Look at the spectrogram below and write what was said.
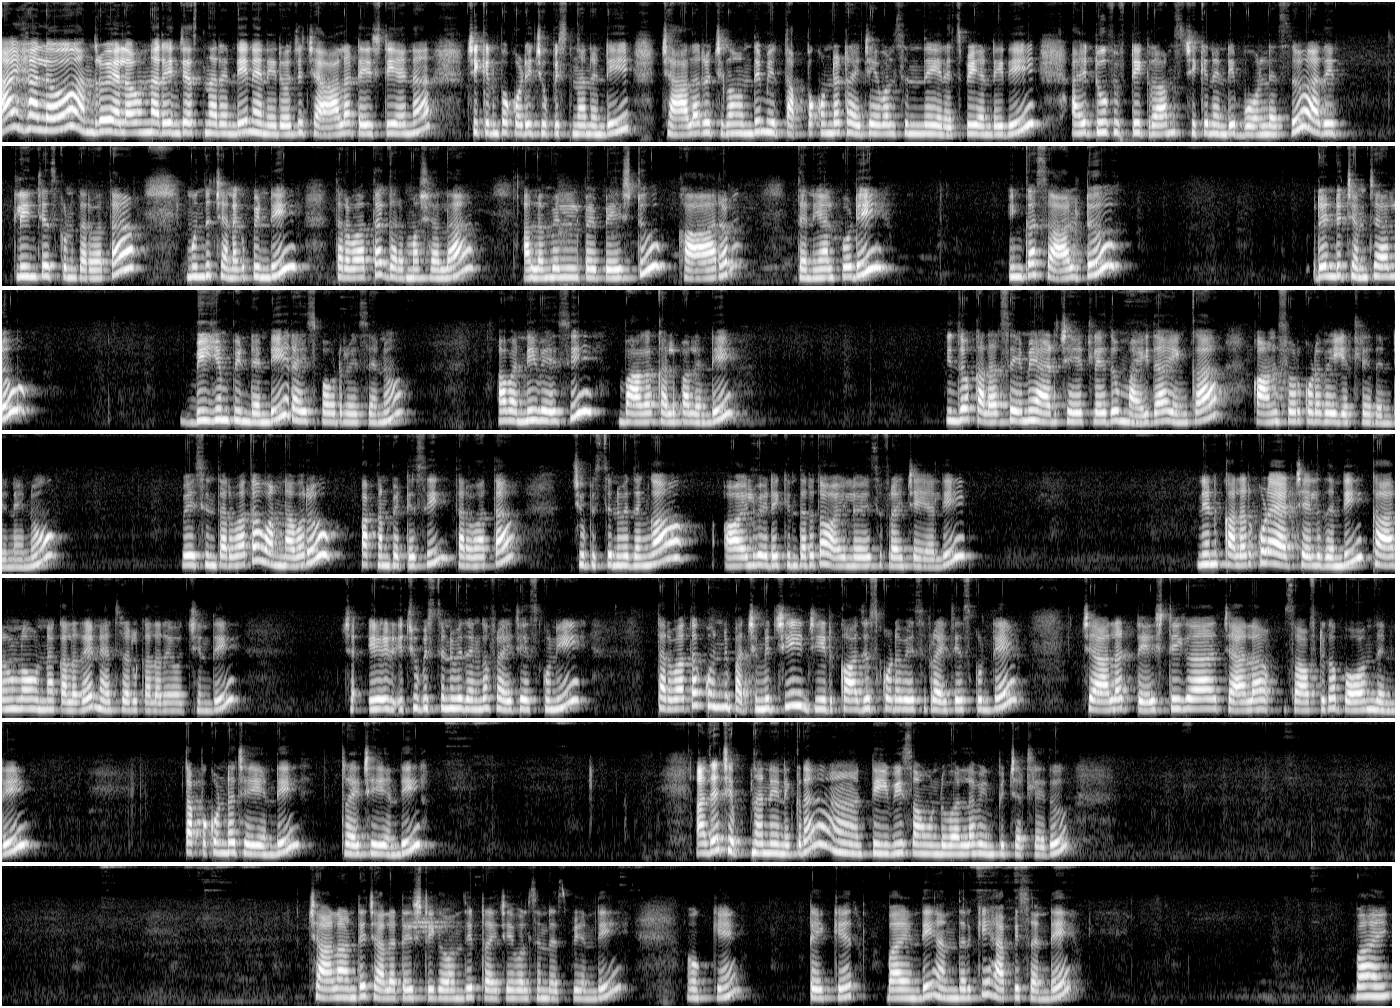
Hi hello. అందరూ ఎలా ఉన్నారు? ఏం చేస్తున్నారండి? నేను ఈరోజు చాలా టేస్టీ అయిన చికెన్ పకోడీ చూపిస్తున్నానండి. చాలా రుచిగా ఉంది. మీరు తప్పకుండా ట్రై చేయవలసింది రెసిపీ అండి ఇది. అది టూ ఫిఫ్టీ గ్రామ్స్ చికెన్ అండి బోన్లెస్. అది క్లీన్ చేసుకున్న తర్వాత ముందు శనగపిండి తర్వాత గరం మసాలా అల్లం వెల్లుల్లిపాయ పేస్టు కారం ధనియాల పొడి ఇంకా సాల్ట్ రెండు చెంచాలు బియ్యం పిండి అండి రైస్ పౌడర్ వేసాను. అవన్నీ వేసి బాగా కలపాలండి. ఇందులో కలర్స్ ఏమీ యాడ్ చేయట్లేదు. మైదా ఇంకా కార్న్ఫ్లోర్ కూడా వేయట్లేదండి నేను. వేసిన తర్వాత వన్ అవరు పక్కన పెట్టేసి తర్వాత చూపిస్తున్న విధంగా ఆయిల్ వేడెక్కిన తర్వాత ఆయిల్లో వేసి ఫ్రై చేయాలి. నేను కలర్ కూడా యాడ్ చేయలేదండి. కారంలో ఉన్న కలరే నేచురల్ కలరే వచ్చింది. చూపిస్తున్న విధంగా ఫ్రై చేసుకుని తర్వాత కొన్ని పచ్చిమిర్చి జీడి కాజెస్ కూడా వేసి ఫ్రై చేసుకుంటే చాలా టేస్టీగా చాలా సాఫ్ట్గా బాగుందండి. తప్పకుండా చేయండి. ట్రై చేయండి. అదే చెప్తున్నాను నేను ఇక్కడ టీవీ సౌండ్ వల్ల వినిపించట్లేదు. చాలా అంటే చాలా టేస్టీగా ఉంది. ట్రై చేయవలసిన రెసిపీ అండి. ఓకే. టేక్ కేర్ బాయ్ అండి. అందరికీ హ్యాపీ సండే బాయ్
